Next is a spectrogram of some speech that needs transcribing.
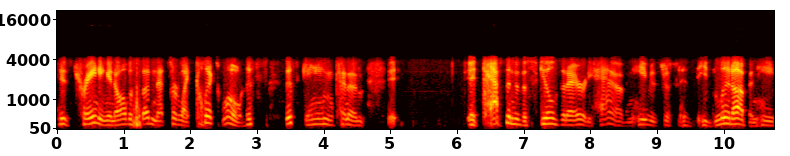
his training, and all of a sudden that sort of like clicked. Whoa, this this game kind of it, it taps into the skills that I already have, and he was just he lit up, and he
